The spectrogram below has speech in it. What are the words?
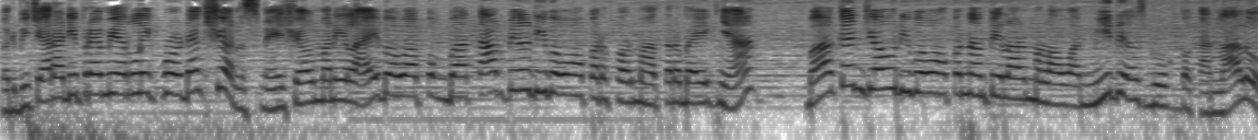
Berbicara di Premier League Production, Special menilai bahwa Pogba tampil di bawah performa terbaiknya, bahkan jauh di bawah penampilan melawan Middlesbrough pekan lalu.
